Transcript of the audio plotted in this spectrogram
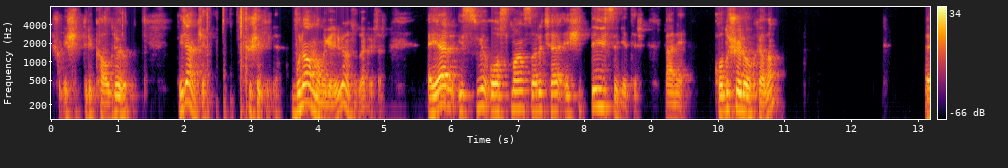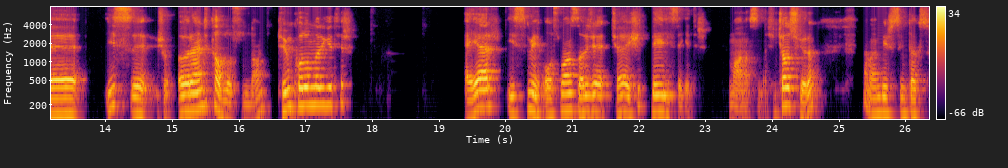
şu eşitleri kaldırıyorum. Diyeceğim ki şu şekilde. Bu ne anlama geliyor biliyor musunuz arkadaşlar? Eğer ismi Osman Sarıçay'a eşit değilse getir. Yani kodu şöyle okuyalım. Ee, is e, şu öğrenci tablosundan tüm kolonları getir. Eğer ismi Osman Sarıçay'a eşit değilse getir manasında. Şimdi çalıştırıyorum. Hemen bir sintaks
